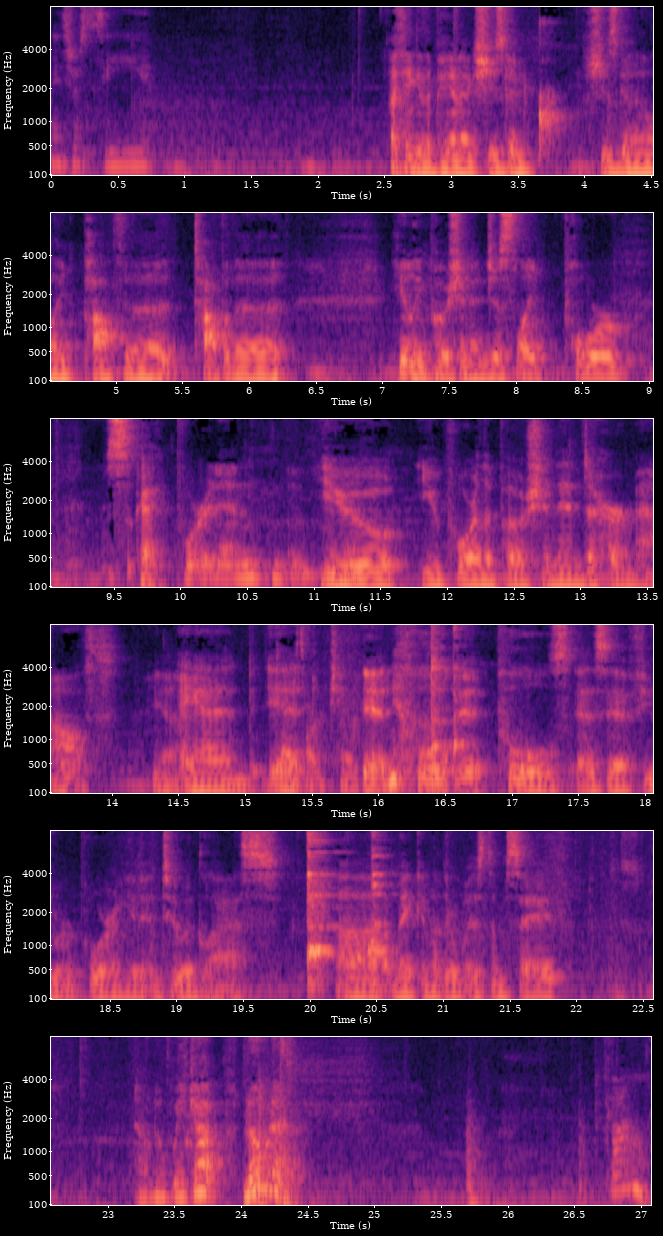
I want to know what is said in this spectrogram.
Let's just see. I think in the panic, she's gonna she's gonna like pop the top of the healing potion and just like pour Okay. pour it in. You you pour the potion into her mouth, yeah. and it it pull it pulls as if you were pouring it into a glass. Uh, make another wisdom save. No, no, wake up! No, no. Golly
